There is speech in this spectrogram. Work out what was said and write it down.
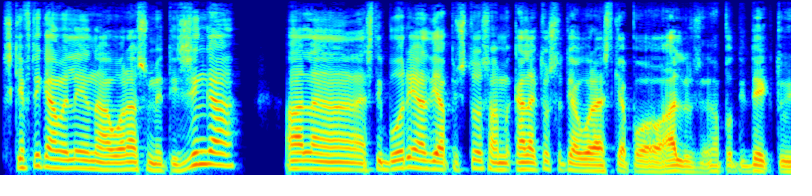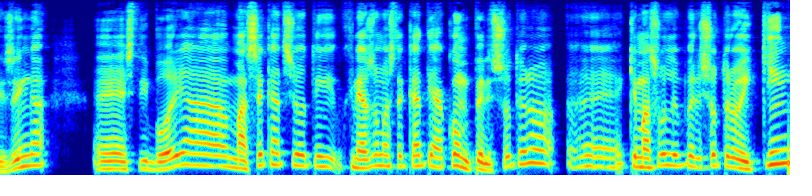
Σκεφτήκαμε, λέει, να αγοράσουμε τη Zynga, αλλά στην πορεία διαπιστώσαμε, καλά εκτός ότι αγοράστηκε από άλλους, από την take του η Zynga, ε, στην πορεία μας έκατσε ότι χρειαζόμαστε κάτι ακόμη περισσότερο ε, και μας βόλευε περισσότερο η King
